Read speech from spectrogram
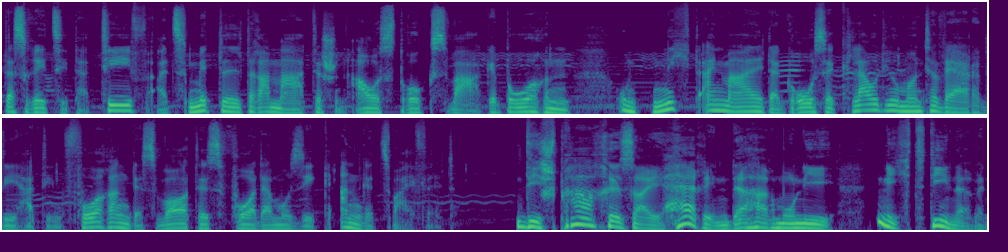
Das Rezitativ als Mittel dramatischen Ausdrucks war geboren, und nicht einmal der große Claudio Monteverdi hat den Vorrang des Wortes vor der Musik angezweifelt. Die Sprache sei Herrin der Harmonie, nicht Dienerin.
